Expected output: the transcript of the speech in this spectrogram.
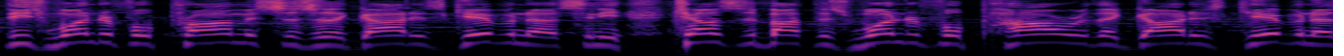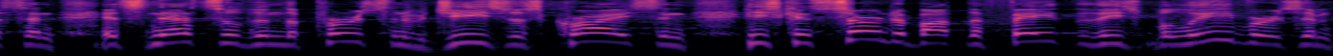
these wonderful promises that God has given us. And he tells us about this wonderful power that God has given us. And it's nestled in the person of Jesus Christ. And he's concerned about the faith of these believers. And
